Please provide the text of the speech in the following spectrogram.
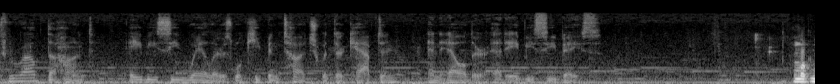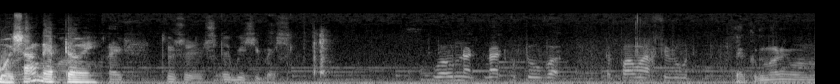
Throughout the hunt, ABC whalers will keep in touch with their captain and elder at ABC base. Một buổi sáng đẹp trời, This is ABC base. Well, not not October. The. Yeah, good morning,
